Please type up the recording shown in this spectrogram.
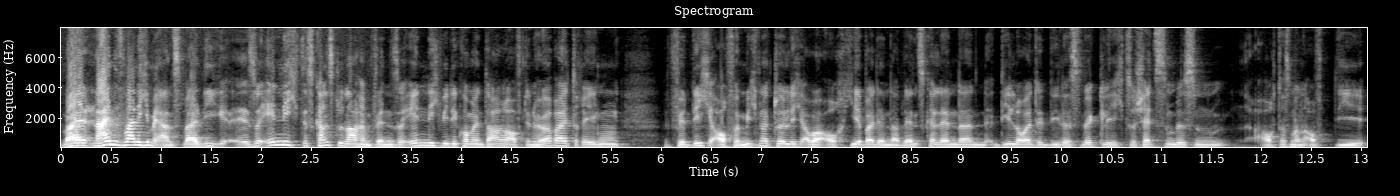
weil, nein, das meine ich im Ernst, weil die, äh, so ähnlich, das kannst du nachempfinden, so ähnlich wie die Kommentare auf den Hörbeiträgen, für dich, auch für mich natürlich, aber auch hier bei den Adventskalendern, die Leute, die das wirklich zu schätzen wissen, auch, dass man auf die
